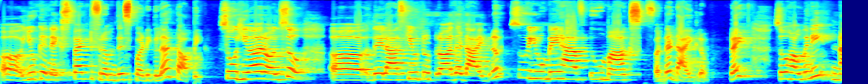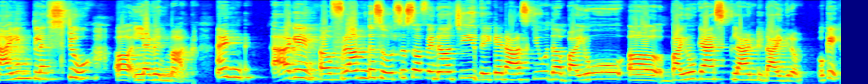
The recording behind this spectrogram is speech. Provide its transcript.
uh, you can expect from this particular topic. So here also uh, they'll ask you to draw the diagram. So you may have 2 marks for the diagram, right? So how many? 9 plus 2, uh, 11 mark. And again uh, from the sources of energy they can ask you the bio uh, biogas plant diagram okay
